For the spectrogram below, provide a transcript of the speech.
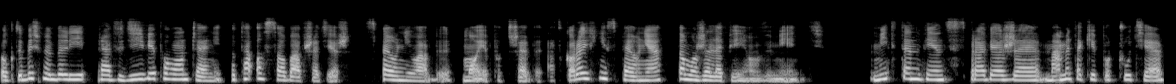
Bo gdybyśmy byli prawdziwie połączeni, to ta osoba przecież spełniłaby moje potrzeby, a skoro ich nie spełnia, to może lepiej ją wymienić. Mit ten więc sprawia, że mamy takie poczucie,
